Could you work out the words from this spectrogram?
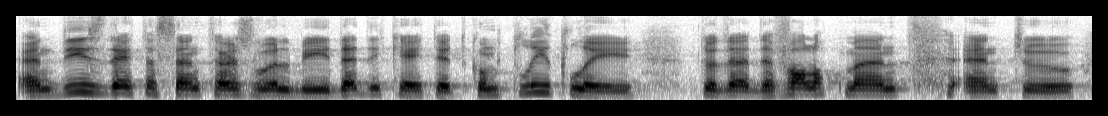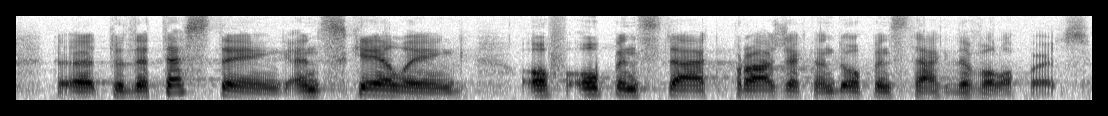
And these data centers will be dedicated completely to the development and to, uh, to the testing and scaling of OpenStack project and OpenStack developers.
